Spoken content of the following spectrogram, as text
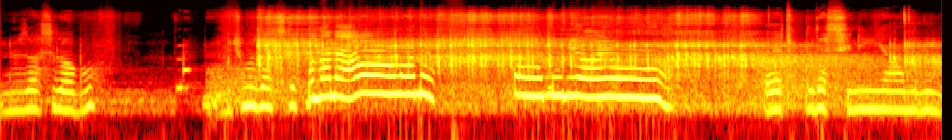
Özel silah bu? Özel silah? Bana ne? Aman Yağmur yağıyor. Evet bu da senin yağmurun.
